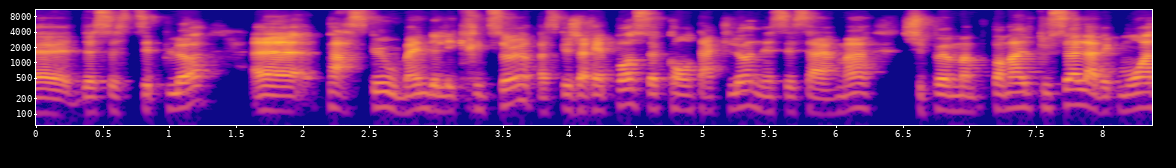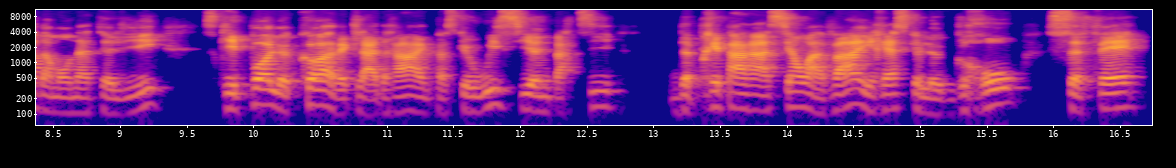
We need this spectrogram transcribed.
euh, de ce type-là. Euh, parce que, ou même de l'écriture, parce que je n'aurais pas ce contact-là nécessairement. Je suis pas, mal tout seul avec moi dans mon atelier, ce qui n'est pas le cas avec la drague, parce que oui, s'il y a une partie de préparation avant, il reste que le gros se fait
